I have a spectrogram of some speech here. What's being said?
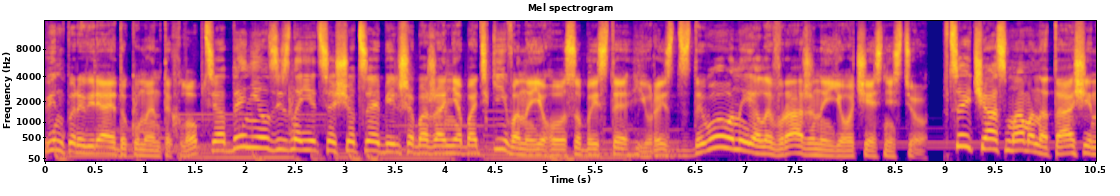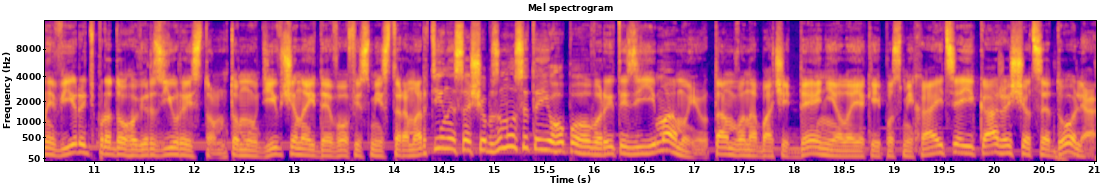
Він перевіряє документи хлопця. Деніел зізнається, що це більше бажання батьків, а не його особисте. Юрист здивований, але вражений його чесністю. В цей час мама Наташі не вірить про договір з юристом, тому дівчина йде в офіс містера Мартінеса, щоб змусити його поговорити з її мамою. Там вона бачить Деніела, який посміхається, і каже, що це доля.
